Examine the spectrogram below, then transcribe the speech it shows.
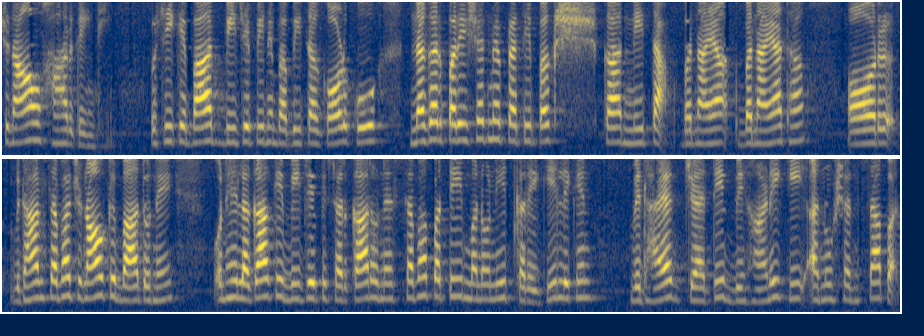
चुनाव हार गई थी। उसी के बाद बीजेपी ने बबीता गौड़ को नगर परिषद में प्रतिपक्ष का नेता बनाया बनाया था। और विधानसभा चुनाव के बाद उन्हें उन्हें लगा कि बीजेपी सरकार उन्हें सभापति मनोनीत करेगी, लेकिन विधायक जयदीप बिहाणी की अनुशंसा पर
